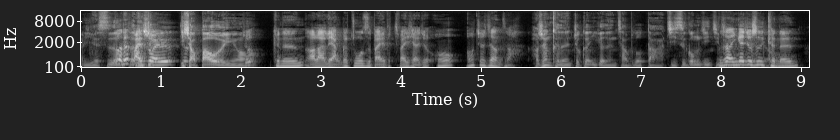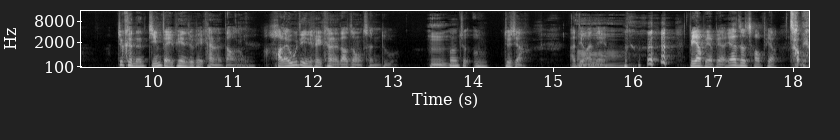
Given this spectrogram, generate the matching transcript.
也是哦。它摆出来一小包而已哦，就可能好了，两个桌子摆摆起来就哦哦，就这样子啊。好像可能就跟一个人差不多大，几十公斤。不是，应该就是可能，就可能警匪片就可以看得到那种，好莱坞电影就可以看得到这种程度。嗯，就嗯就这样啊，点完那样。不要不要不要，要这钞票，钞票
